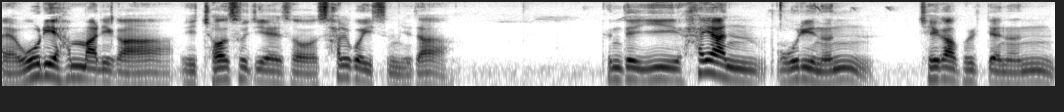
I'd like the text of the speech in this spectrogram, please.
예, 오리 한 마리가 이 저수지에서 살고 있습니다. 근데 이 하얀 오리는 제가 볼 때는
